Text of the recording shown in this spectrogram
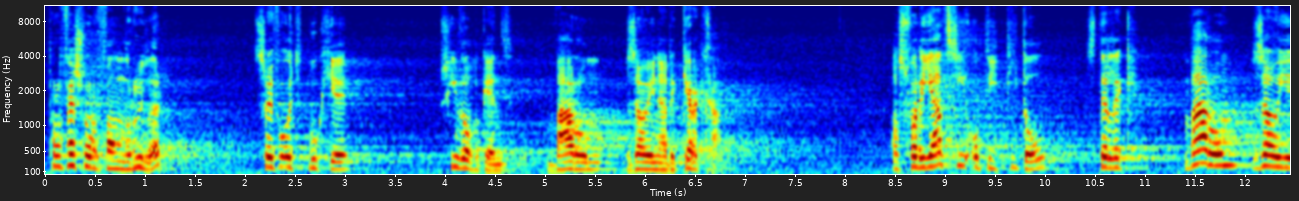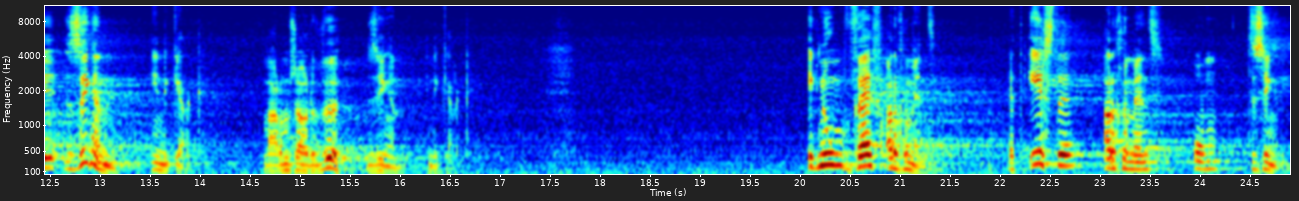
Professor van Ruler schreef ooit het boekje, misschien wel bekend, Waarom zou je naar de kerk gaan? Als variatie op die titel stel ik Waarom zou je zingen in de kerk? Waarom zouden we zingen in de kerk? Ik noem vijf argumenten. Het eerste argument om te zingen.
